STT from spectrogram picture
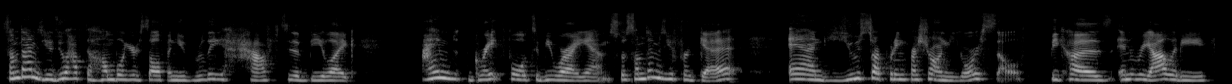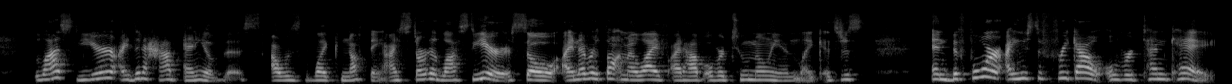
sometimes you do have to humble yourself and you really have to be like, I'm grateful to be where I am. So sometimes you forget and you start putting pressure on yourself because in reality, last year I didn't have any of this. I was like nothing. I started last year. So I never thought in my life I'd have over 2 million. Like it's just and before I used to freak out over 10k,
